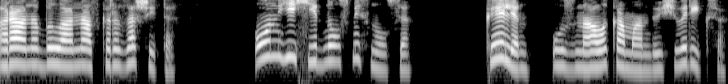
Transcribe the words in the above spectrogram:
Рана была наскоро зашита. Он ехидно усмехнулся. Кэлен узнала командующего Рикса.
